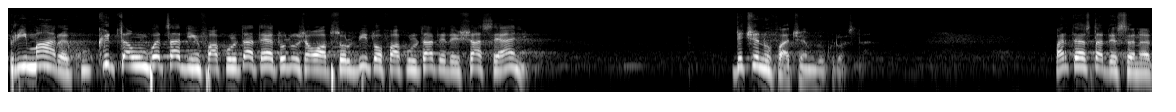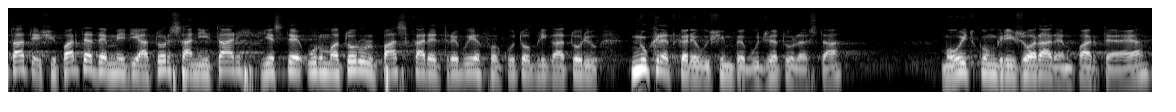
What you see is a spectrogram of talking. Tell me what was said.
primară, cu cât au învățat din facultatea aia, totuși au absolvit o facultate de șase ani. De ce nu facem lucrul ăsta? Partea asta de sănătate și partea de mediatori sanitari este următorul pas care trebuie făcut obligatoriu. Nu cred că reușim pe bugetul ăsta, mă uit cu îngrijorare în partea aia,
